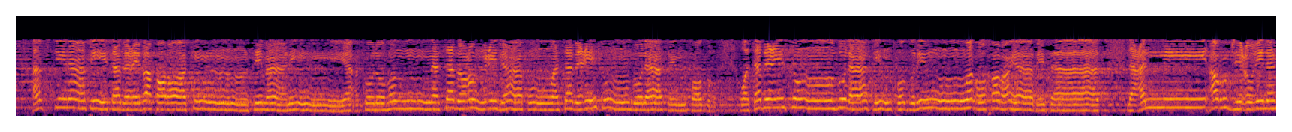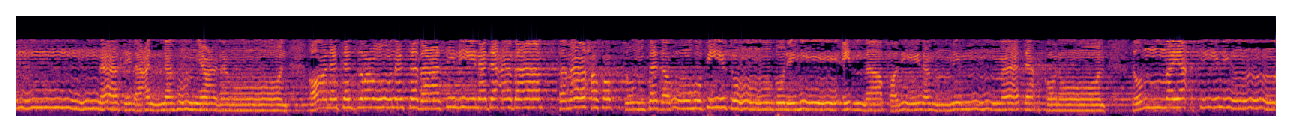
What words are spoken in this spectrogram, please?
أفتنا في سبع بقرات ثمان يأكلهن سبع عجاف وسبع سنبلات خضر وسبع سنبلات خضر وأخر يابسات. لعلي أرجع إلى لعلهم يعلمون. قال تزرعون سبع سنين دعبا فما حصدتم فذروه في سنبله إلا قليلا مما تأكلون. ثم يأتي من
